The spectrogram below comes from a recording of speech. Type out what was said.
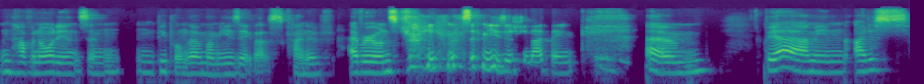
and have an audience and and people know my music. That's kind of everyone's dream as a musician, I think. Um, but yeah, I mean, I just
